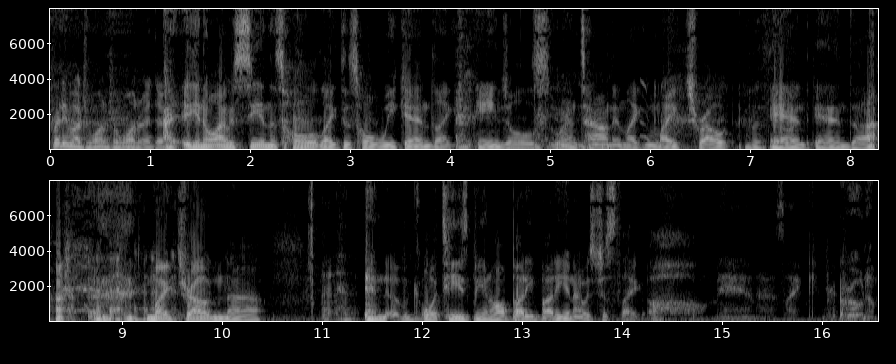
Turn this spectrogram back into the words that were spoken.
Pretty much one for one right there. I, you know, I was seeing this whole like this whole weekend, like and Angels were in town, and like Mike Trout and and uh, Mike Trout and uh, and Ortiz being all buddy buddy, and I was just like, oh man, I was like, recruit him,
